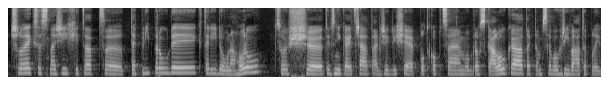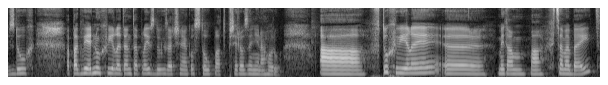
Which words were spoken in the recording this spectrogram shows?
člověk se snaží chytat eh, teplý proudy, které jdou nahoru, což eh, ty vznikají třeba tak, že když je pod kopcem obrovská louka, tak tam se ohřívá teplý vzduch a pak v jednu chvíli ten teplý vzduch začne jako stoupat přirozeně nahoru. A v tu chvíli e, my tam má, chceme být,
